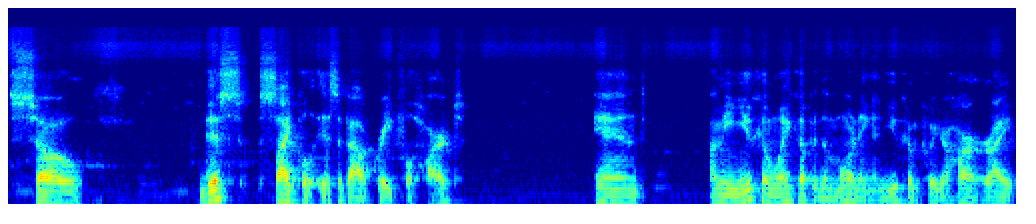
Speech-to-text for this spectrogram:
So this cycle is about grateful heart. And I mean, you can wake up in the morning and you can put your heart right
